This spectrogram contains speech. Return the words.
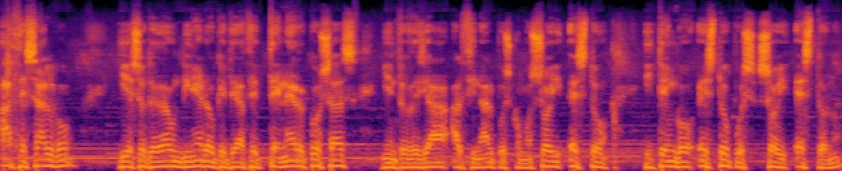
haces algo, y eso te da un dinero que te hace tener cosas y entonces ya al final, pues como soy esto y tengo esto, pues soy esto, ¿no?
